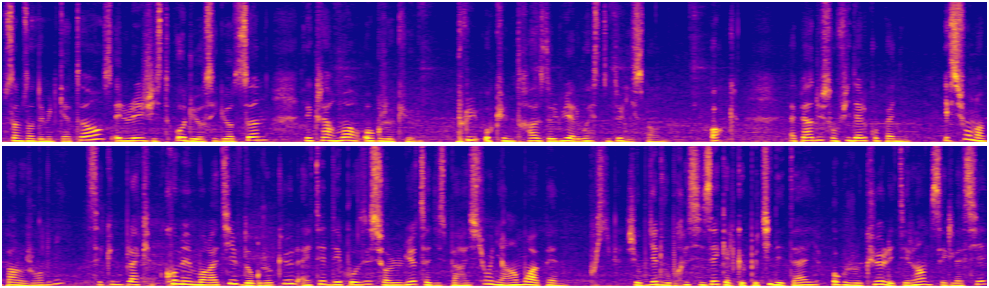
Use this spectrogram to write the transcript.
Nous sommes en 2014 et le légiste Odur Sigurdsson déclare mort Orkjökull. Plus aucune trace de lui à l'ouest de l'Islande. Ork a perdu son fidèle compagnon. Et si on en parle aujourd'hui, c'est qu'une plaque commémorative d'Ogjokul a été déposée sur le lieu de sa disparition il y a un mois à peine. Oui, j'ai oublié de vous préciser quelques petits détails. Ogjokul était l'un de ces glaciers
